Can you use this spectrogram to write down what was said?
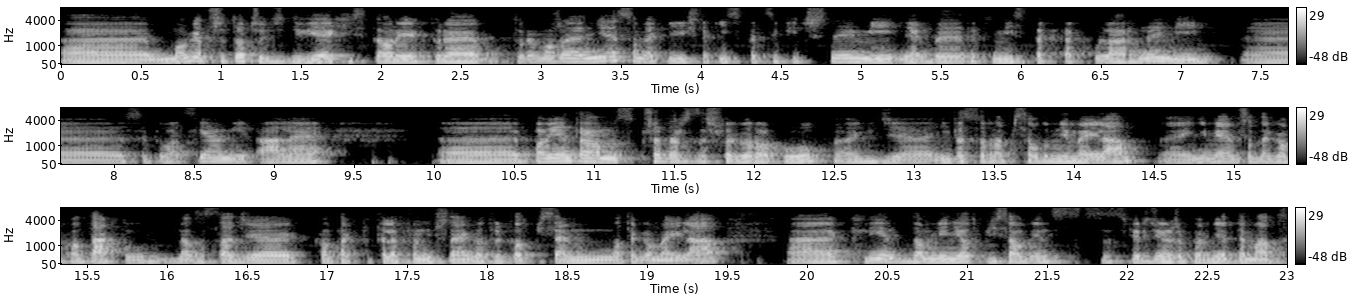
E, mogę przytoczyć dwie historie, które, które może nie są jakimiś takimi specyficznymi, jakby takimi spektakularnymi e, sytuacjami, ale pamiętam sprzedaż z zeszłego roku, e, gdzie inwestor napisał do mnie maila e, i nie miałem żadnego kontaktu na zasadzie kontaktu telefonicznego, tylko odpisałem na tego maila. Klient do mnie nie odpisał, więc stwierdziłem, że pewnie temat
